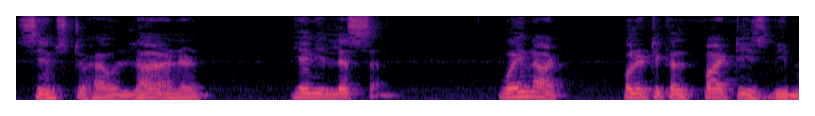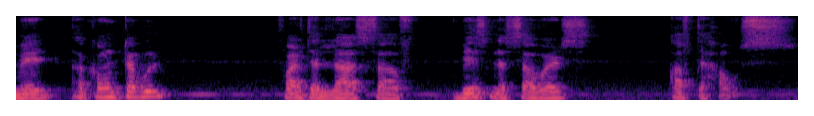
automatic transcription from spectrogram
seems to have learned any lesson. Why not political parties be made accountable for the loss of business hours of the House?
